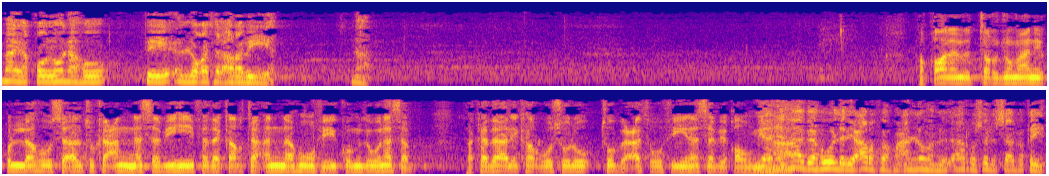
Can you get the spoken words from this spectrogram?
ما يقولونه في اللغة العربية. نعم. فقال للترجمان قل له سألتك عن نسبه فذكرت أنه فيكم ذو نسب فكذلك الرسل تبعث في نسب قومها. يعني هذا هو الذي عرفه عن الأمم الرسل السابقين.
